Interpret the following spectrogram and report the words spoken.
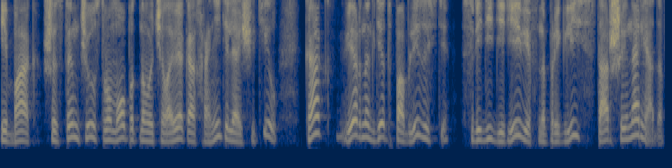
И Бак шестым чувством опытного человека-охранителя ощутил, как, верно где-то поблизости, среди деревьев напряглись старшие нарядов,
